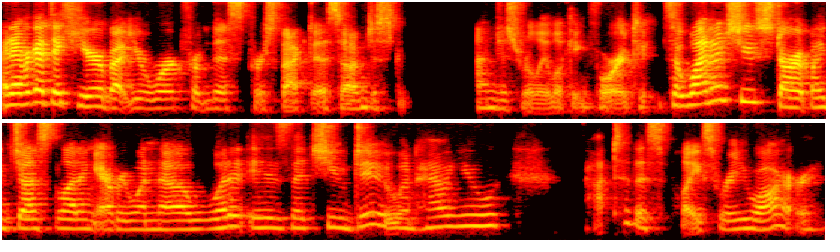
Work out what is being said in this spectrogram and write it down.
I never got to hear about your work from this perspective. So I'm just, I'm just really looking forward to it. So why don't you start by just letting everyone know what it is that you do and how you got to this place where you are?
